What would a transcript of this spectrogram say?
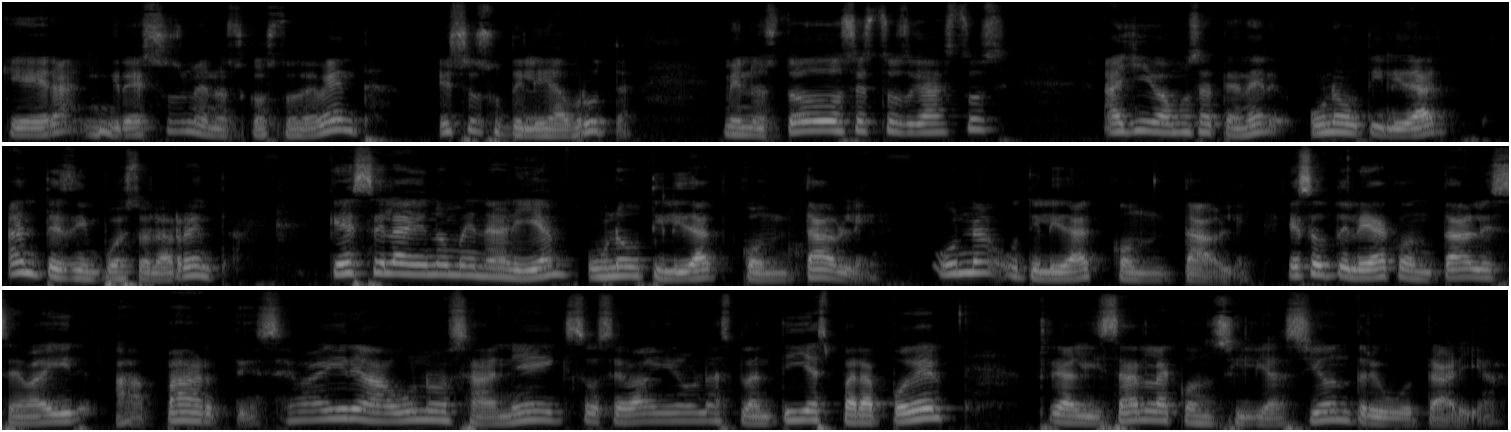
que era ingresos menos costo de venta. Eso es utilidad bruta. Menos todos estos gastos, allí vamos a tener una utilidad antes de impuesto a la renta, que se la denominaría una utilidad contable. Una utilidad contable. Esa utilidad contable se va a ir aparte, se va a ir a unos anexos, se va a ir a unas plantillas para poder realizar la conciliación tributaria,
